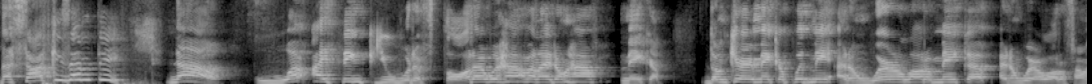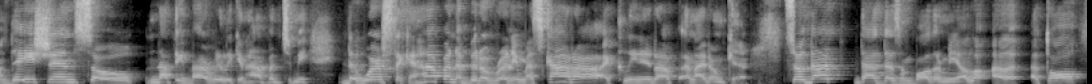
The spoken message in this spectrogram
The sack is empty. Now, what I think you would have thought I would have, and I don't have makeup. Don't carry makeup with me. I don't wear a lot of makeup. I don't wear a lot of foundation. So nothing bad really can happen to me. The worst that can happen, a bit of runny mascara. I clean it up and I don't care. So that, that doesn't bother me a lot uh, at all.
